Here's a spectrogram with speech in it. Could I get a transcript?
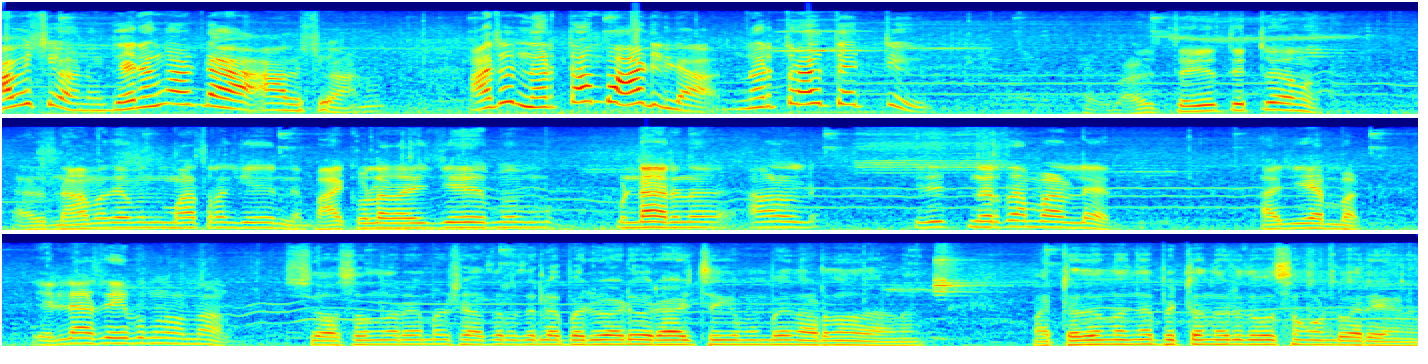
ആവശ്യമാണ്. ജനങ്ങളുടെ ആവശ്യമാണ്. അത് നിർത്താൻ പാടില്ല. നിർത്താൻ തെറ്റ്. അത് ചെയ്ത് തെറ്റാണ്. അത് നാമജപം മാത്രം ചെയ്യുന്നില്ല. ബാക്കിയുള്ള ഉണ്ടായിരുന്ന ആൾ ഇത് നിർത്താൻ പാടില്ല. അത് ചെയ്യാൻ പാടില്ല. എല്ലാ ദൈവങ്ങളും ഒന്നാണ്. വിശ്വാസം എന്ന് പറയുമ്പോൾ ക്ഷേത്രത്തിലെ പരിപാടി ഒരാഴ്ചയ്ക്ക് മുമ്പേ നടന്നതാണ്. മറ്റേതെന്ന് പറഞ്ഞാൽ പിറ്റേന്ന് ഒരു ദിവസം കൊണ്ടുവരെയാണ്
